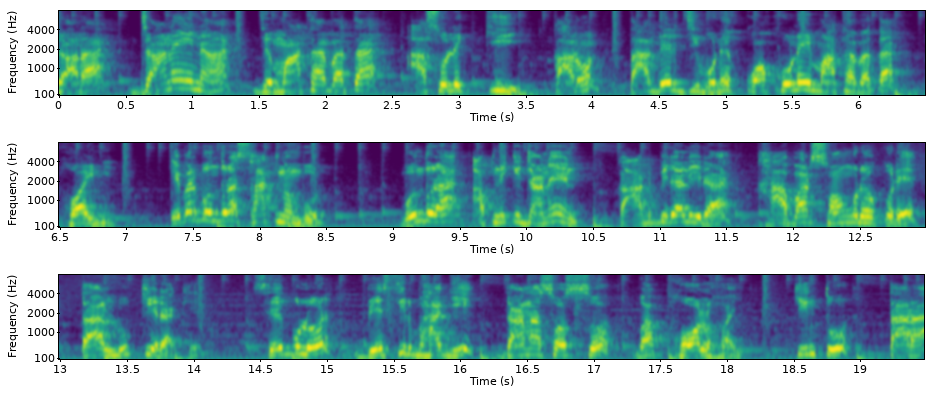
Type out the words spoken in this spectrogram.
যারা জানেই না যে মাথা ব্যথা আসলে কি? কারণ তাদের জীবনে কখনোই মাথা ব্যথা হয়নি। এবার বন্ধুরা, সাত নম্বর। বন্ধুরা, আপনি কি জানেন কাঠবিড়ালিরা খাবার সংগ্রহ করে তা লুকিয়ে রাখে। সেগুলোর বেশিরভাগই দানা শস্য বা ফল হয়। কিন্তু তারা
